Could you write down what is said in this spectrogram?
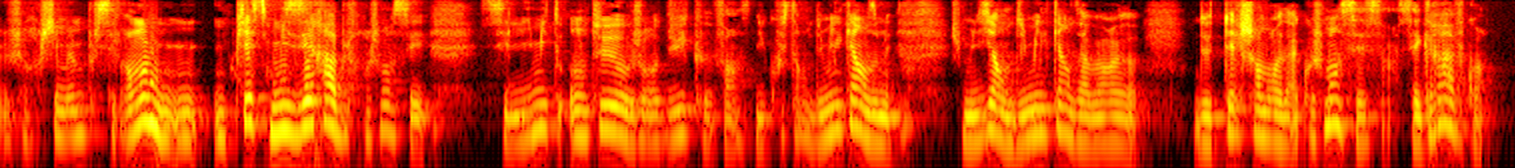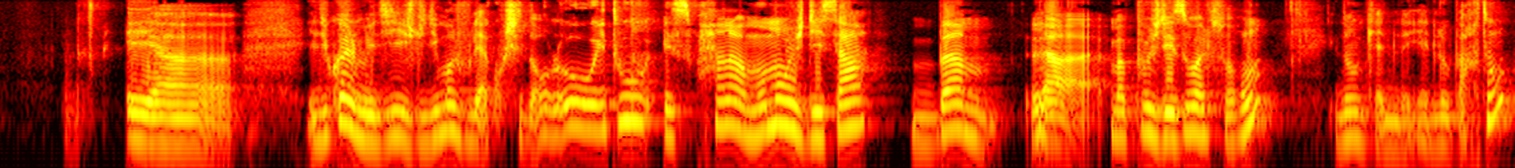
genre je sais même plus, c'est vraiment une, pièce misérable. Franchement c'est c'est limite honteux aujourd'hui que, enfin du coup c'était en 2015, mais je me dis en 2015 avoir euh, de telles chambres d'accouchement c'est c'est grave quoi. Et euh, et du coup elle me dit, je lui dis moi je voulais accoucher dans l'eau et tout. Et subhanallah au moment où je dis ça, bam, la ma poche des os elle se rompt. Donc il y a de l'eau partout.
